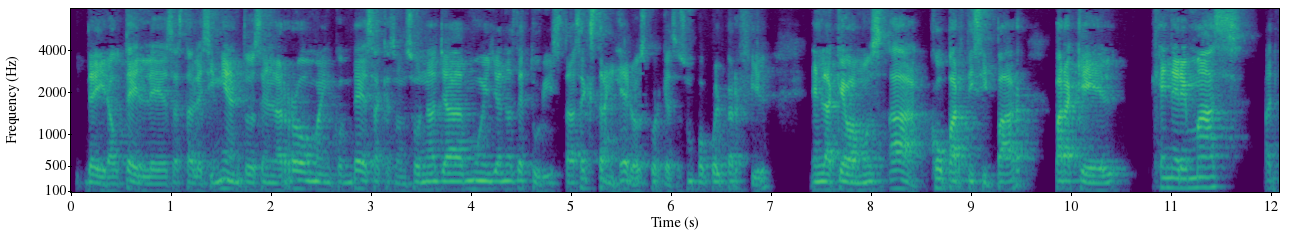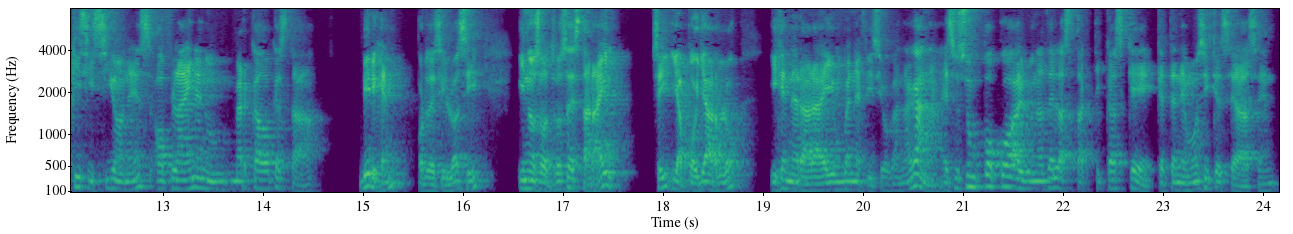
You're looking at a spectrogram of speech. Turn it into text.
de ir a hoteles, establecimientos en la Roma, en Condesa, que son zonas ya muy llenas de turistas extranjeros, porque eso es un poco el perfil, en la que vamos a coparticipar para que él genere más adquisiciones offline en un mercado que está virgen, por decirlo así, y nosotros estar ahí, ¿sí? Y apoyarlo y generar ahí un beneficio gana-gana. Eso es un poco algunas de las tácticas que, que tenemos y que se hacen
